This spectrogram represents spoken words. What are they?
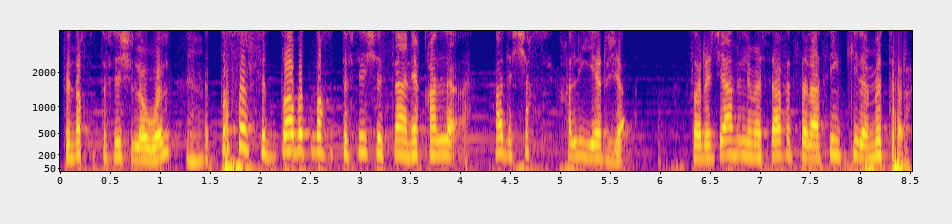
في نقطة التفتيش الأول أها. اتصل في الضابط نقطة التفتيش الثاني قال لا هذا الشخص خليه يرجع. فرجعنا لمسافة 30 كيلو متر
